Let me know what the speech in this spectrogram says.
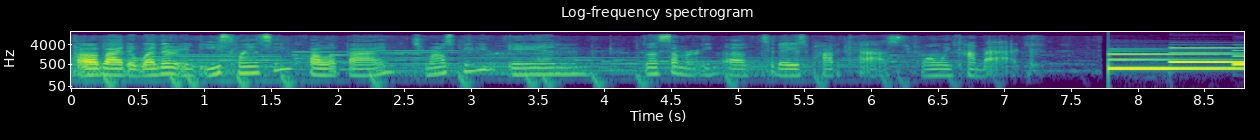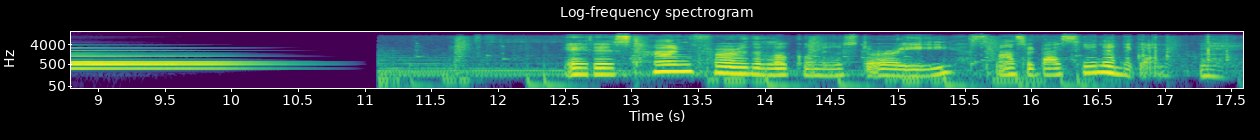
followed by the weather in East Lansing, followed by tomorrow's preview and the summary of today's podcast when we come back. It is time for the local news story, sponsored by CNN again. Mm.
